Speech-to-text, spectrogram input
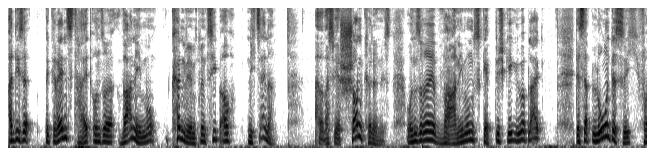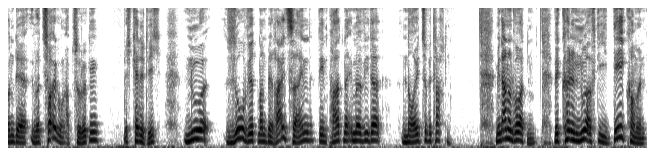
An dieser Begrenztheit unserer Wahrnehmung können wir im Prinzip auch nichts ändern. Aber was wir schon können, ist unsere Wahrnehmung skeptisch gegenüber bleiben. Deshalb lohnt es sich, von der Überzeugung abzurücken, ich kenne dich, nur so wird man bereit sein, den Partner immer wieder neu zu betrachten. Mit anderen Worten, wir können nur auf die Idee kommen,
